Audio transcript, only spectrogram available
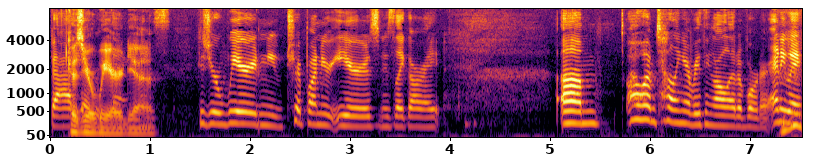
bad. Because you're weird, yeah. Because you're weird and you trip on your ears, and he's like, all right. Um. Oh, I'm telling everything all out of order. Anyway,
